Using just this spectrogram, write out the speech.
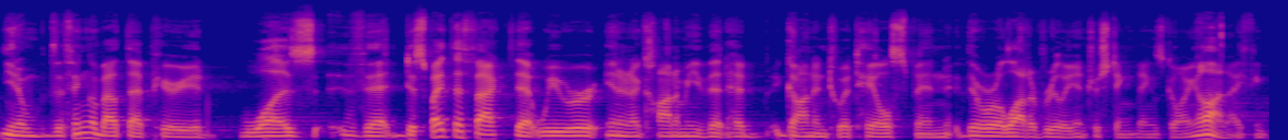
you know the thing about that period was that despite the fact that we were in an economy that had gone into a tailspin, there were a lot of really interesting things going on. I think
